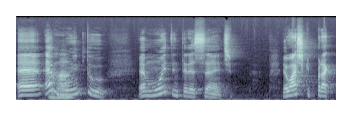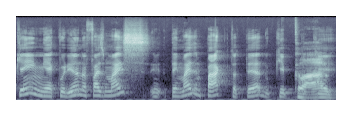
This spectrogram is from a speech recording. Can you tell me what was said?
é, é Aham. muito, é muito interessante. Eu acho que para quem é coreano faz mais, tem mais impacto até do que Claro. que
